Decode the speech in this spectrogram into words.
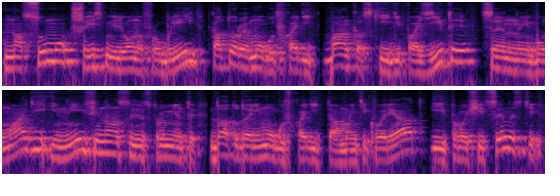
на сумму 6 миллионов рублей, в которые могут входить банковские депозиты, ценные бумаги, иные финансовые инструменты. Да, туда не могут входить там антиквариат и прочие ценности,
